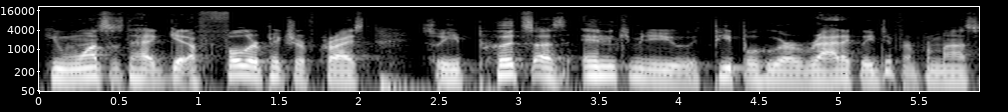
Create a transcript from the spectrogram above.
he wants us to get a fuller picture of Christ. So he puts us in community with people who are radically different from us.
